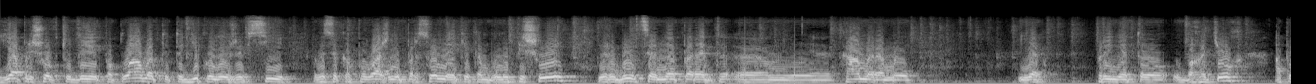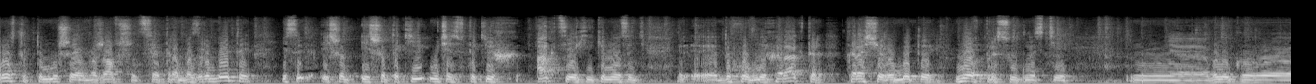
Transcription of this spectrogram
я прийшов туди поплавати тоді, коли вже всі високоповажні персони, які там були, пішли, і робив це не перед ем, камерами, як прийнято у багатьох, а просто тому, що я вважав, що це треба зробити, і, і, що, і що такі, участь в таких акціях, які носять е, духовний характер, краще робити не в присутності великого,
